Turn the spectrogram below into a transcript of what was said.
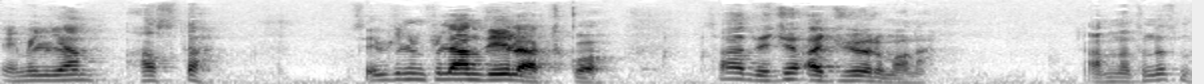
Emilian hasta. Sevgilim falan değil artık o. Sadece acıyorum ona. Anladınız mı?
